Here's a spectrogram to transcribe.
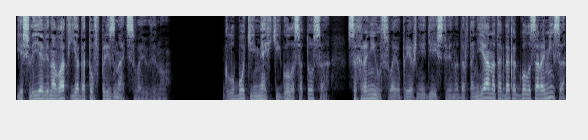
Если я виноват, я готов признать свою вину. Глубокий мягкий голос Атоса сохранил свое прежнее действие на Д'Артаньяна, тогда как голос Арамиса,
